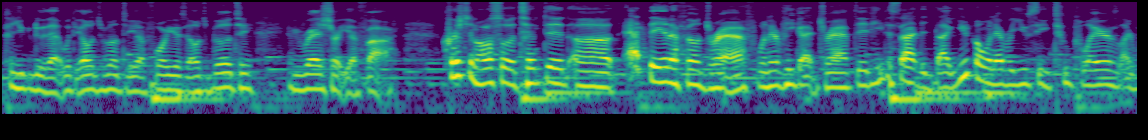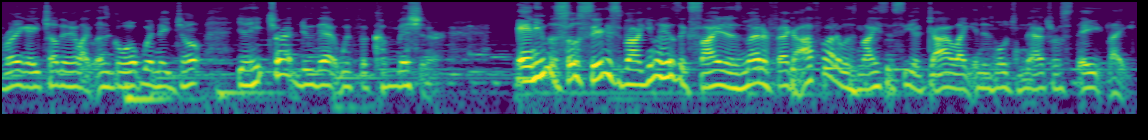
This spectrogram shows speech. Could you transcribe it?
Because you can do that with the eligibility. You have four years eligibility. If you redshirt, you have five. Christian also attempted uh, at the NFL draft. Whenever he got drafted, he decided to, like you know whenever you see two players like running at each other and like let's go up when they jump. Yeah, he tried to do that with the commissioner. And he was so serious about, it. you know, he was excited. As a matter of fact, I thought it was nice to see a guy like in his most natural state, like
